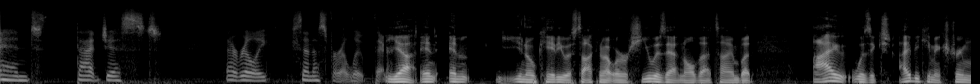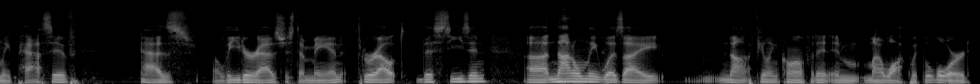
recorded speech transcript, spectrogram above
And that just, that really sent us for a loop there. Yeah, and and you know, Katie was talking about where she was at and all that time, but I was ex- I became extremely passive as a leader, as just a man throughout this season. Uh, not only was I not feeling confident in my walk with the Lord,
